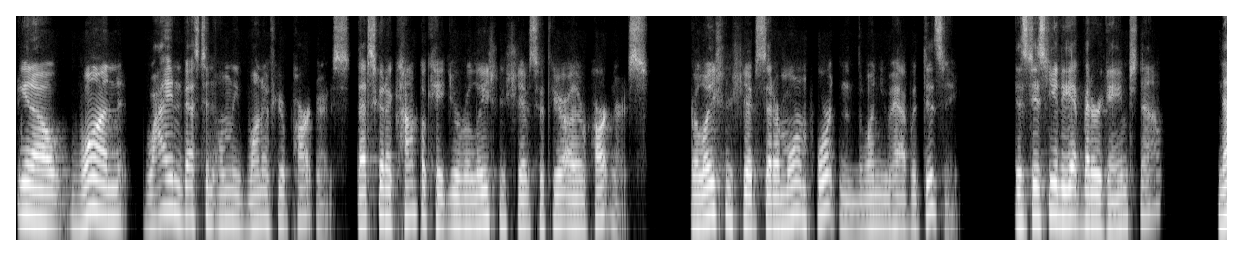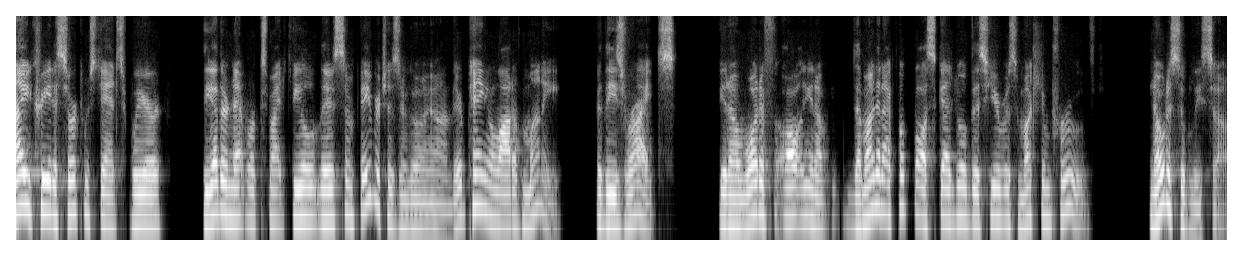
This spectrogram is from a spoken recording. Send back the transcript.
you know, one, why invest in only one of your partners? That's going to complicate your relationships with your other partners, relationships that are more important than the one you have with Disney. Is Disney going to get better games now? Now you create a circumstance where the other networks might feel there's some favoritism going on. They're paying a lot of money for these rights. You know, what if all, you know, the Monday Night Football schedule this year was much improved, noticeably so.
